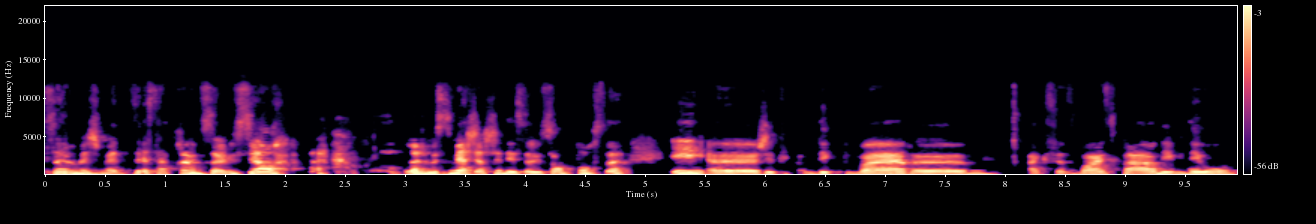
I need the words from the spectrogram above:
ça, mais je me disais, ça prend une solution. là, je me suis mis à chercher des solutions pour ça. Et euh, j'ai découvert euh, Access Bars par des vidéos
